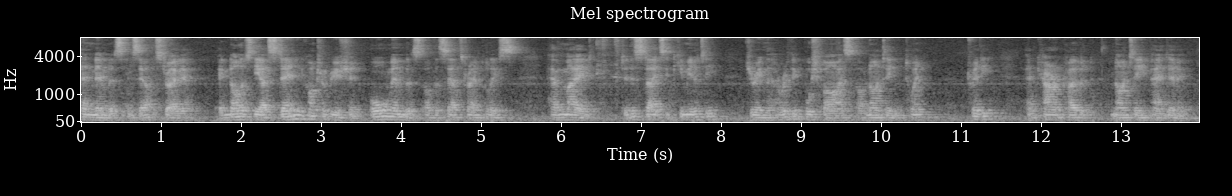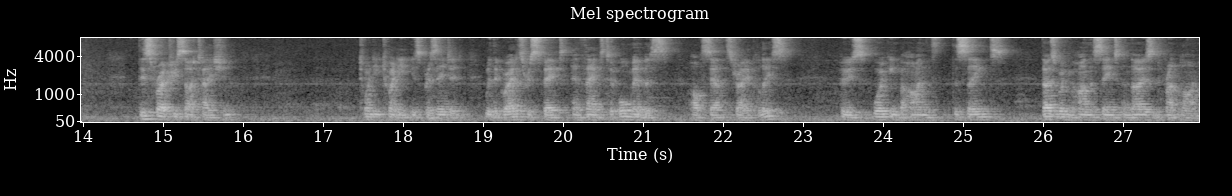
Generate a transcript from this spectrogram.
and members in South Australia acknowledge the outstanding contribution all members of the South Australian Police have made to this state's community during the horrific bushfires of 1920 and current COVID-19 pandemic. This Rotary Citation 2020 is presented with the greatest respect and thanks to all members of South Australia Police who's working behind the scenes, those working behind the scenes and those in the front line,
